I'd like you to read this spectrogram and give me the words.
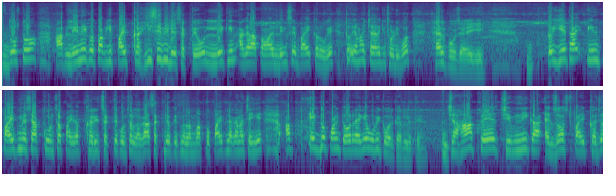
दोस्तों, आप लेने को तो आप ये पाइप कहीं से भी ले सकते हो, लेकिन अगर आप हमारे लिंक से बाई करोगे तो हमारे चैनल की थोड़ी बहुत हेल्प हो जाएगी। तो ये था इन पाइप में से आप कौन सा पाइप आप खरीद सकते हो, कौन सा लगा सकते हो, कितना लंबा आपको पाइप लगाना चाहिए। अब एक दो पॉइंट और रह गए, वो भी कवर कर लेते हैं। जहाँ पे चिमनी का एग्जॉस्ट पाइप का जो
